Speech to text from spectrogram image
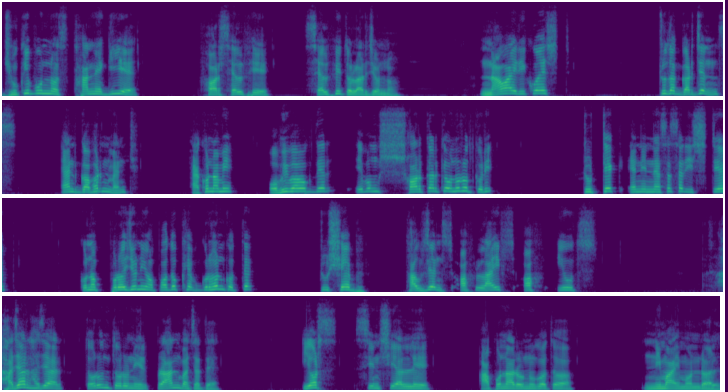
ঝুঁকিপূর্ণ স্থানে গিয়ে ফর সেলফি সেলফি তোলার জন্য। Now I request to the guardians and government এখন আমি অভিভাবকদের এবং সরকারকে অনুরোধ করি to take any necessary step কোনো প্রয়োজনীয় পদক্ষেপ গ্রহণ করতে to save thousands of lifes of youths হাজার হাজার তরুণ তরুণীর প্রাণ বাঁচাতে। ইয়র্স সিনসিয়ারলি আপনার অনুগত নিমাই মণ্ডল।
